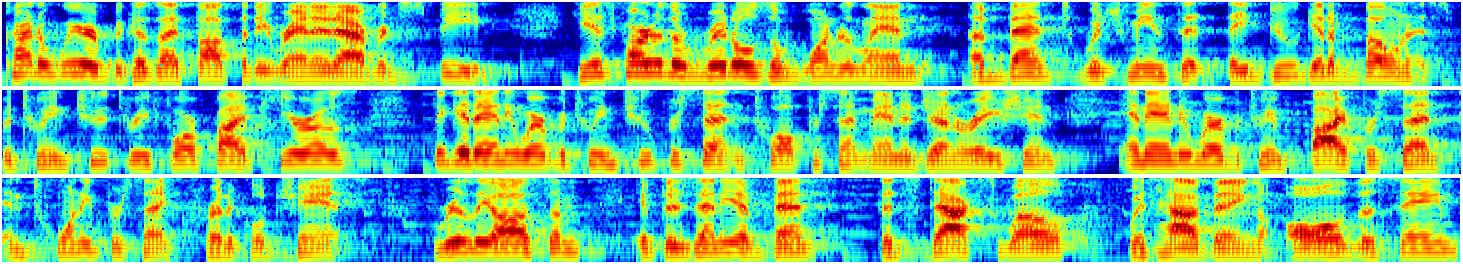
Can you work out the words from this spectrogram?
kind of weird because I thought that he ran at average speed. He is part of the Riddles of Wonderland event, which means that they do get a bonus. Between 2, 3, 4, 5 heroes, they get anywhere between 2% and 12% mana generation, and anywhere between 5% and 20% critical chance. Really awesome. If there's any event that stacks well with having all the same.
